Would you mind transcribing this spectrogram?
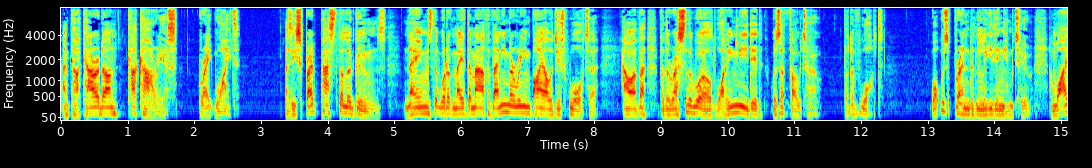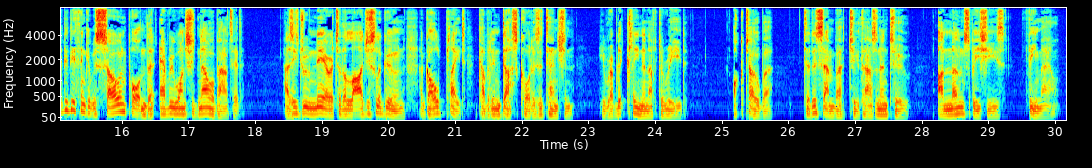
and Carcharodon carcharias, great white. As he spread past the lagoons, names that would have made the mouth of any marine biologist water, however, for the rest of the world, what he needed was a photo. But of what? What was Brendan leading him to, and why did he think it was so important that everyone should know about it? As he drew nearer to the largest lagoon, a gold plate covered in dust caught his attention. He rubbed it clean enough to read. October to December 2002. Unknown species, female.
